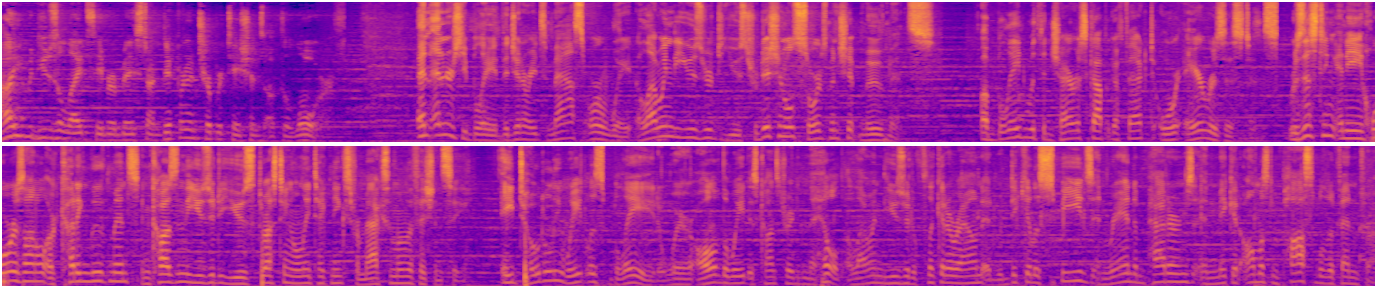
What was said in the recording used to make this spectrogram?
how you would use a lightsaber based on different interpretations of the lore. An energy blade that generates mass or weight, allowing the user to use traditional swordsmanship movements. A blade with a gyroscopic effect or air resistance, resisting any horizontal or cutting movements and causing the user to use thrusting only techniques for maximum efficiency. A totally weightless blade, where all of the weight is concentrated in the hilt, allowing the user to flick it around at ridiculous speeds and random patterns and make it almost impossible to defend from.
